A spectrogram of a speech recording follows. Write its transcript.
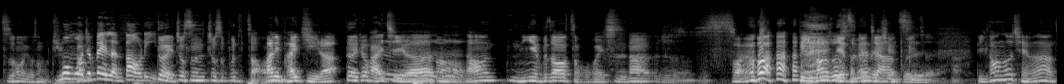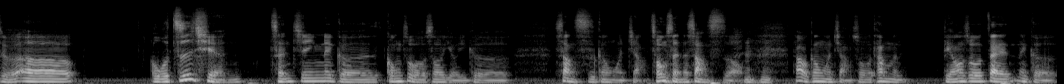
之后有什么举动默默就被冷暴力。对，就是就是不找把你，排挤了。对，就排挤了，嗯嗯嗯然后你也不知道怎么回事，那呃算了吧。比方说也只什么样的能这样子潜规则啊？比方说潜规则，呃，我之前曾经那个工作的时候，有一个上司跟我讲，冲绳的上司哦，他有跟我讲说，他们比方说在那个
